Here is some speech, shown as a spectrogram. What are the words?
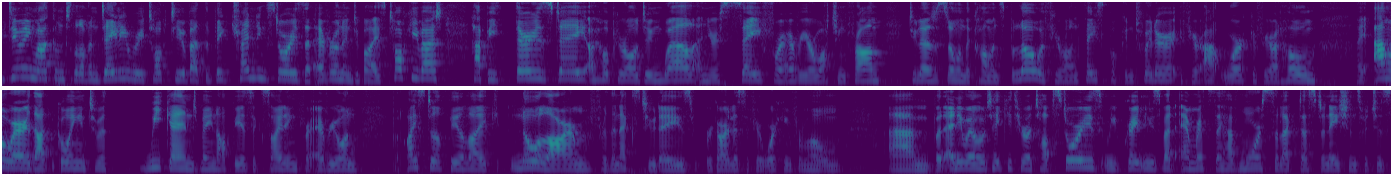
You doing? Welcome to the Lovin Daily, where we talk to you about the big trending stories that everyone in Dubai is talking about. Happy Thursday. I hope you're all doing well and you're safe wherever you're watching from. Do let us know in the comments below if you're on Facebook and Twitter, if you're at work, if you're at home. I am aware that going into a weekend may not be as exciting for everyone, but I still feel like no alarm for the next two days, regardless if you're working from home. Um, but anyway, we'll take you through our top stories. We have great news about Emirates. They have more select destinations, which is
